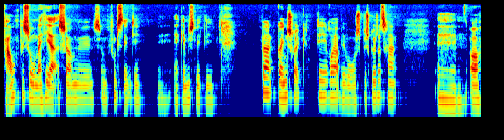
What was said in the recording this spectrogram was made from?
fagpersoner her, som, øh, som fuldstændig øh, er gennemsnitlige. Børn gør indtryk. Det rører ved vores beskyttertrang. Øh, og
